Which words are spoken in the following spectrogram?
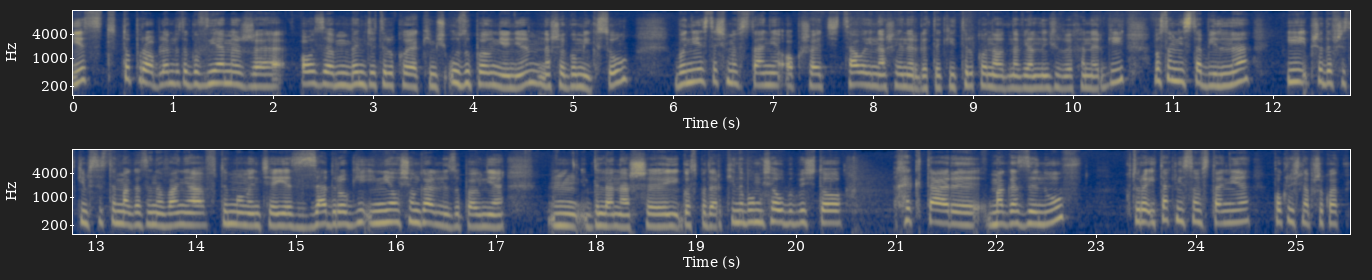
Jest to problem, dlatego wiemy, że OZE będzie tylko jakimś uzupełnieniem naszego miksu, bo nie jesteśmy w stanie oprzeć całej naszej energetyki tylko na odnawialnych źródłach energii, bo są niestabilne i przede wszystkim system magazynowania w tym momencie jest za drogi i nieosiągalny zupełnie mm, dla naszej gospodarki, no bo musiałoby być to hektary magazynów, które i tak nie są w stanie pokryć na przykład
